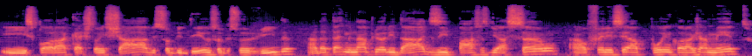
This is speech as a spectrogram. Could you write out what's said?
e explorar questões chave sobre Deus, sobre sua vida, a determinar prioridades e passos de ação, a oferecer apoio e encorajamento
